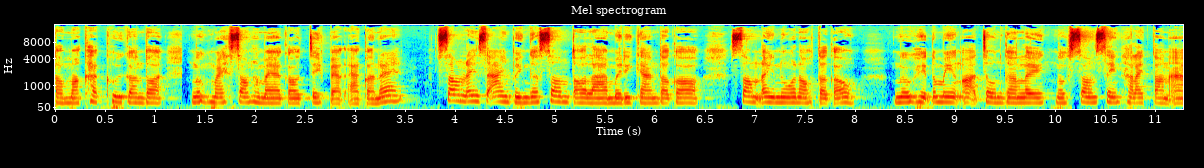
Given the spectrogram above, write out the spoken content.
តមកខខុយកាន់តងឹកម៉ែសំហមែក៏ចេះបែកអាកនរ៉ាសោនអីស្អាញពេញក៏សនតឡាអមេរិកានតក៏សនអីនួនអត់តកោងើហេតមៀងអត់ចូលកាន់លេងើសនសេនហឡៃតនអា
